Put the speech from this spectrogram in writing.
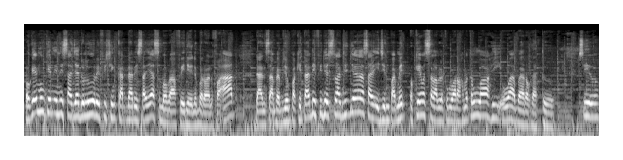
Oke, mungkin ini saja dulu review singkat dari saya. Semoga video ini bermanfaat. Dan sampai berjumpa kita di video selanjutnya. Saya izin pamit. Oke, wassalamualaikum warahmatullahi wabarakatuh. See you.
